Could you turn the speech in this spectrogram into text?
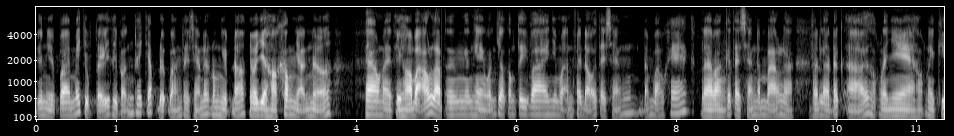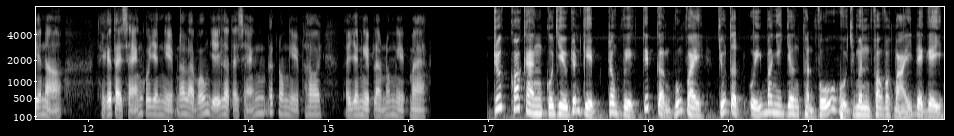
doanh nghiệp vay mấy chục tỷ thì vẫn thế chấp được bản tài sản đất nông nghiệp đó, nhưng bây giờ họ không nhận nữa. Sau này thì họ bảo là ừ, ngân hàng vẫn cho công ty vay nhưng mà anh phải đổi tài sản đảm bảo khác là bằng cái tài sản đảm bảo là phải là đất ở hoặc là nhà hoặc này kia nọ thì cái tài sản của doanh nghiệp nó là vốn dĩ là tài sản đất nông nghiệp thôi tại doanh nghiệp làm nông nghiệp mà Trước khó khăn của nhiều doanh nghiệp trong việc tiếp cận vốn vay, Chủ tịch Ủy ban nhân dân thành phố Hồ Chí Minh Phan Văn Mãi đề nghị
